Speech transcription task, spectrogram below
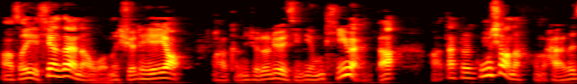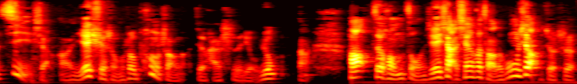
啊。所以现在呢，我们学这些药啊，可能觉得疟疾离我们挺远的。啊，但是功效呢，我们还是记一下啊，也许什么时候碰上了，就还是有用啊。好，最后我们总结一下仙鹤草的功效，就是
